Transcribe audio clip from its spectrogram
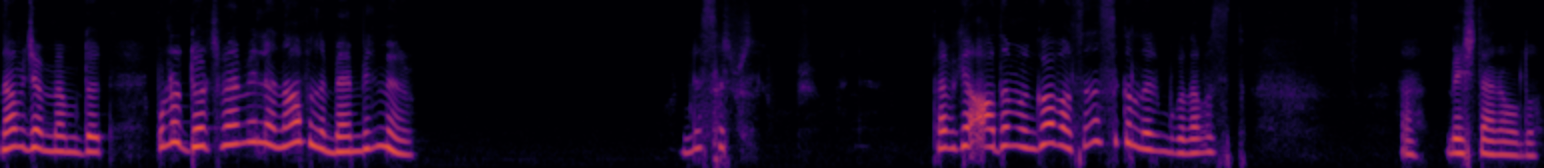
Ne yapacağım ben bu 4? Bunu 4 mermiyle ne yapalım ben bilmiyorum. Ne saçma saçma. Tabii ki adamın kafasına sıkılır bu kadar basit. Heh, 5 tane oldu.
